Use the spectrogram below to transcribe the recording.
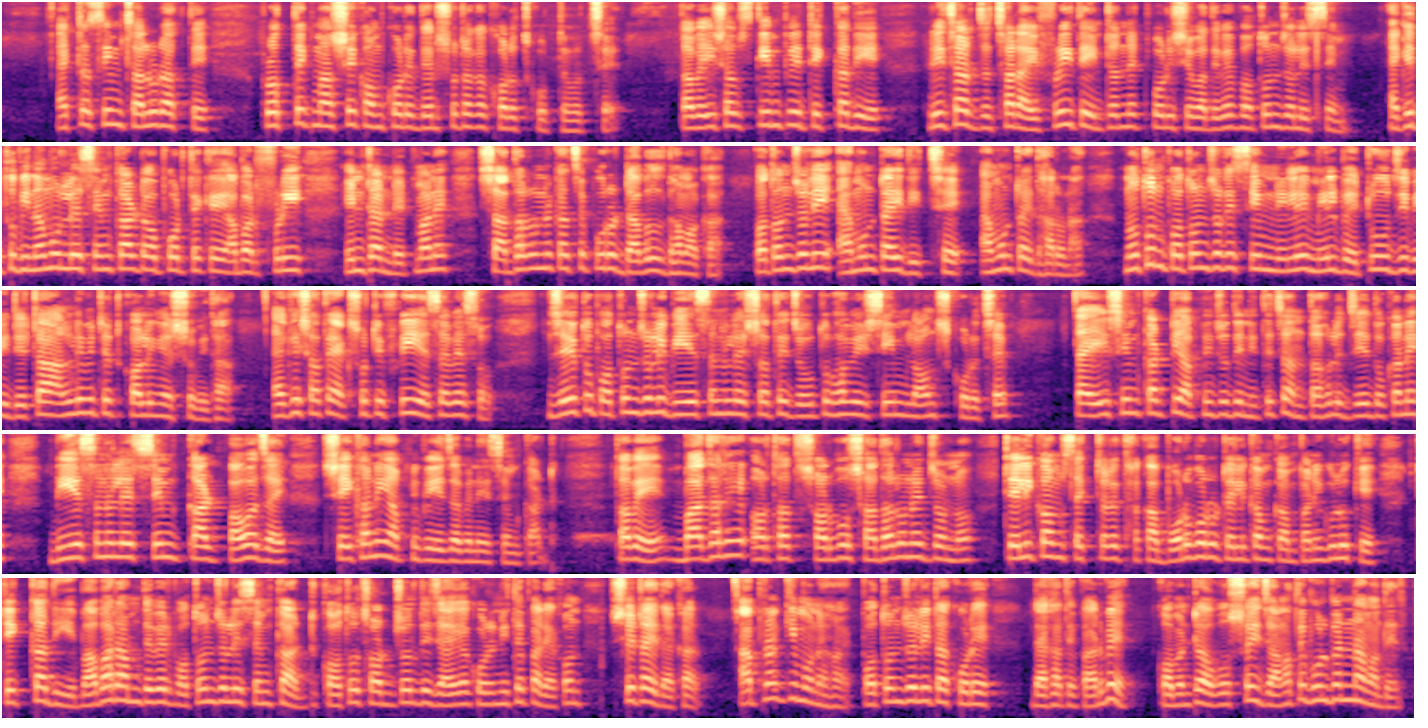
একটা সিম চালু রাখতে প্রত্যেক মাসে কম করে দেড়শো টাকা খরচ করতে হচ্ছে। তবে এইসব স্কিম পেয়ে টেক্কা দিয়ে রিচার্জ ছাড়াই ফ্রিতে ইন্টারনেট পরিষেবা দেবে পতঞ্জলি সিম। একে তো বিনামূল্যে সিম কার্ড ওপর থেকে আবার ফ্রি ইন্টারনেট মানে সাধারণের কাছে পুরো ডাবল ধামাকা। পতঞ্জলি এমনটাই দিচ্ছে, এমনটাই ধারণা। নতুন পতঞ্জলি সিম নিলেই মিলবে টু জিবি ডেটা আনলিমিটেড কলিংয়ের সুবিধা। একই সাথে একশোটি ফ্রি এস এম এসও যেহেতু পতঞ্জলি বিএসএনএল এর সাথে যৌথভাবে সিম লঞ্চ করেছে, তাই এই সিম কার্ডটি আপনি যদি নিতে চান, তাহলে যে দোকানে বিএসএনএল এর সিম কার্ড পাওয়া যায় সেইখানেই আপনি পেয়ে যাবেন এই সিম কার্ড তবে বাজারে অর্থাৎ সর্বসাধারণের জন্য টেলিকম সেক্টরে থাকা বড় বড় টেলিকম কোম্পানিগুলোকে টেক্কা দিয়ে বাবা রামদেবের পতঞ্জলি সিম কার্ড কত চটজলদি জায়গা করে নিতে পারে এখন সেটাই দেখার। আপনার কি মনে হয়? পতঞ্জলি তা করে দেখাতে পারবে? কমেন্টে অবশ্যই জানাতে ভুলবেন না আমাদের।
